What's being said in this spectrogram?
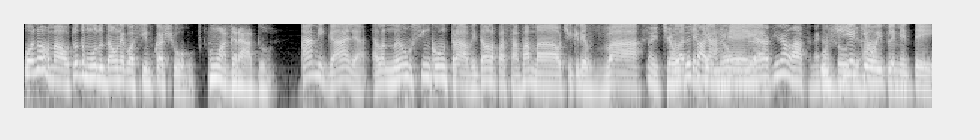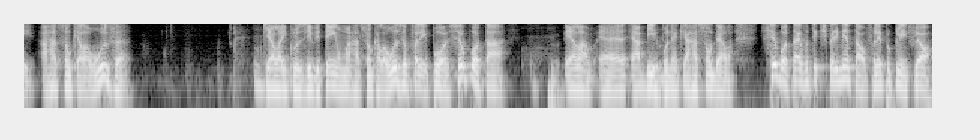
Pô, normal, todo mundo dá um negocinho pro cachorro. Um agrado. A migalha, ela não se encontrava, então ela passava mal, tinha que levar. Não, e tinha Ela tinha detalhe, o meu, meu diarreia. era vira-lata, né? O dia que eu raça, né? implementei a ração que ela usa, que ela inclusive tem uma ração que ela usa, eu falei, pô, se eu botar ela é, é a Birbo, né, que é a ração dela. Se eu botar, eu vou ter que experimentar. Eu falei pro cliente, falei, ó,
